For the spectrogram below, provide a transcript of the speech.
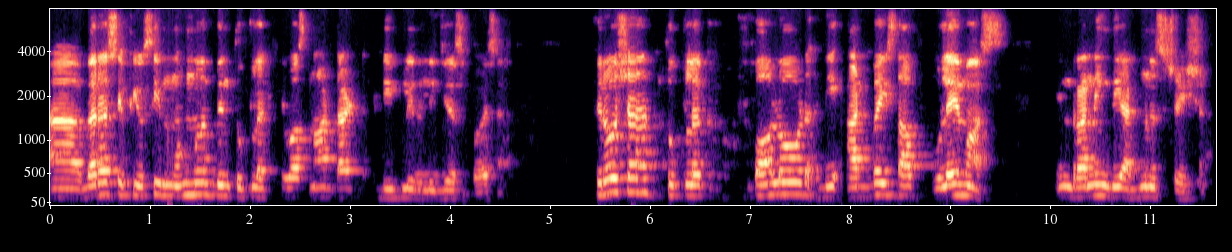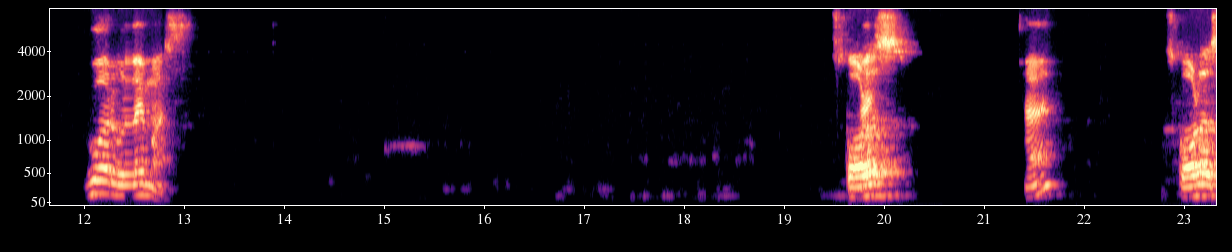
Uh, whereas if you see Muhammad bin Tughlaq, he was not that deeply religious person. Firoz Shah Tughlaq followed the advice of ulemas in running the administration. Who are ulemas? Scholars, Huh? scholars,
